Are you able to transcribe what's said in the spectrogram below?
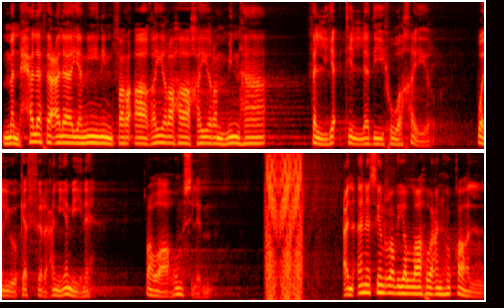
من حلف على يمين فرأى غيرها خيرا منها فليأت الذي هو خير وليكفر عن يمينه. رواه مسلم. عن أنس رضي الله عنه قال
